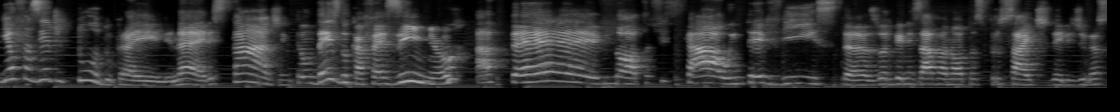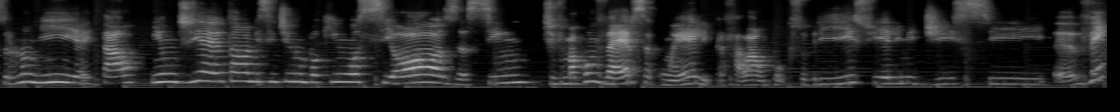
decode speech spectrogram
E eu fazia de tudo para ele, né? Era estágio. Então, desde o cafezinho até nota fiscal, entrevistas, organizava notas para o site dele de gastronomia gastronomia e tal. E um dia eu tava me sentindo um pouquinho ociosa, assim. Tive uma conversa com ele para falar um pouco sobre isso e ele me disse: eh, vem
